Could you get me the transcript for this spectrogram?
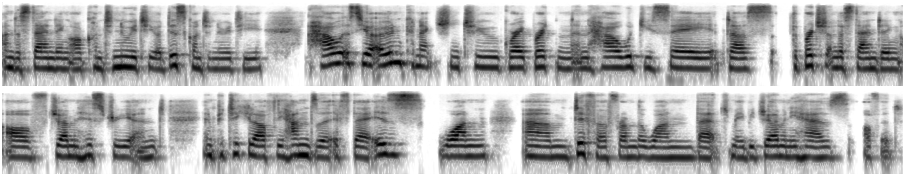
understanding or continuity or discontinuity, how is your own connection to Great Britain and how would you say does the British understanding of German history and in particular of the Hanse, if there is one, um, differ from the one that maybe Germany has of it?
